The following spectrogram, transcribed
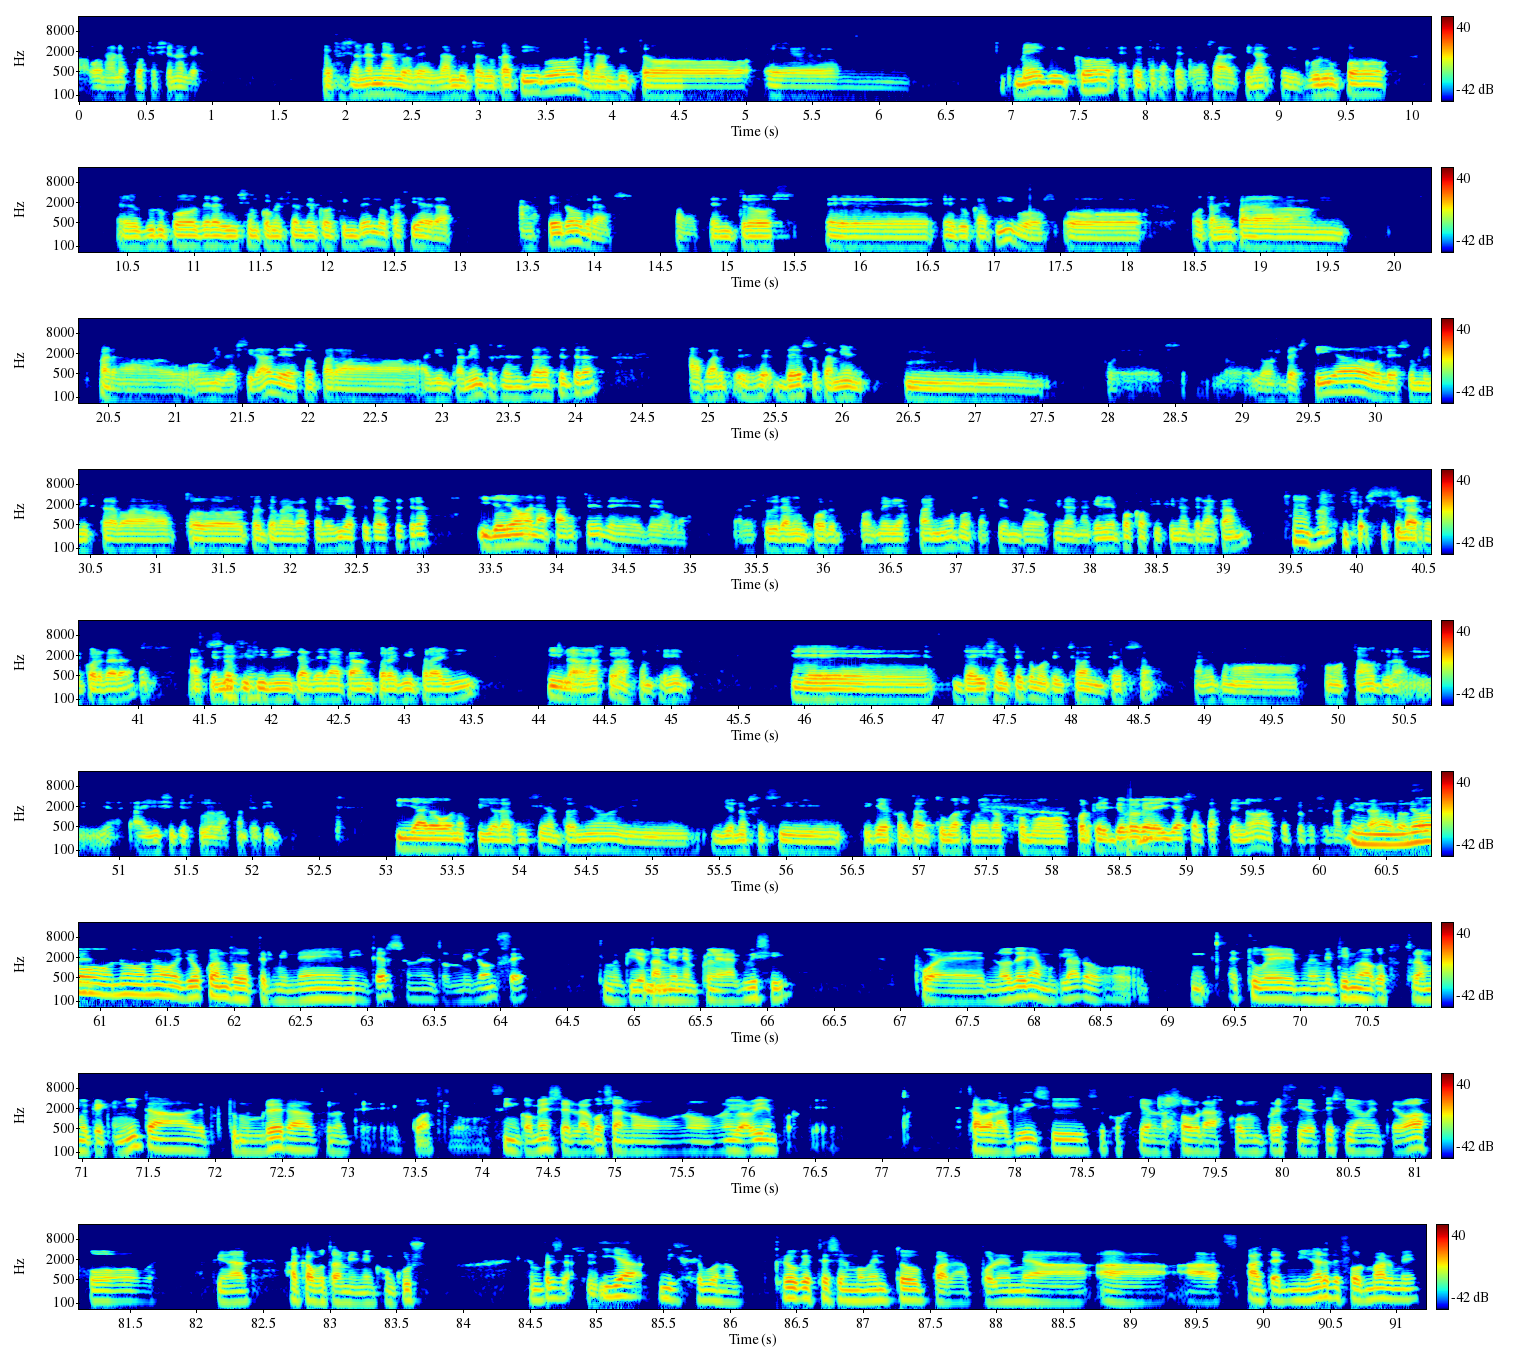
bueno, a los profesionales. Profesionales me hablo del ámbito educativo, del ámbito eh, médico, etcétera, etcétera. O sea, al final el grupo, el grupo de la división comercial del corte inglés lo que hacía era hacer obras para centros eh, educativos o, también para, para universidades o para ayuntamientos, etcétera, etcétera. Aparte de eso también, mm, pues los vestía o les suministraba todo, todo el tema de papelería, etcétera, etcétera. Y yo llevaba la parte de, obra. Estuve también por, por, media España, pues haciendo, mira, en aquella época oficinas de la CAM, no sé si las recordarás, haciendo oficinas de la CAM por aquí y por allí, y la verdad es que bastante bien. Eh, de ahí salté, como te he dicho, a Intersa, ¿vale? Como, como estamos durando, y ahí sí que estuve bastante tiempo. Y ya luego nos pilló la crisis, Antonio, y, yo no sé si, quieres contar tú más o menos cómo, porque yo creo que de ahí ya saltaste, ¿no? A ser profesional No, no, no, yo cuando terminé en Intersa en el 2011, que me pilló también en plena crisis, pues no tenía muy claro estuve, me metí en una constructora muy pequeñita, de Lumbrera, durante cuatro o cinco meses. La cosa no, no, no, iba bien porque estaba la crisis, se cogían las obras con un precio excesivamente bajo. al final acabo también en concurso empresa. Y ya dije, bueno, creo que este es el momento para ponerme a, a, a, terminar de formarme.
